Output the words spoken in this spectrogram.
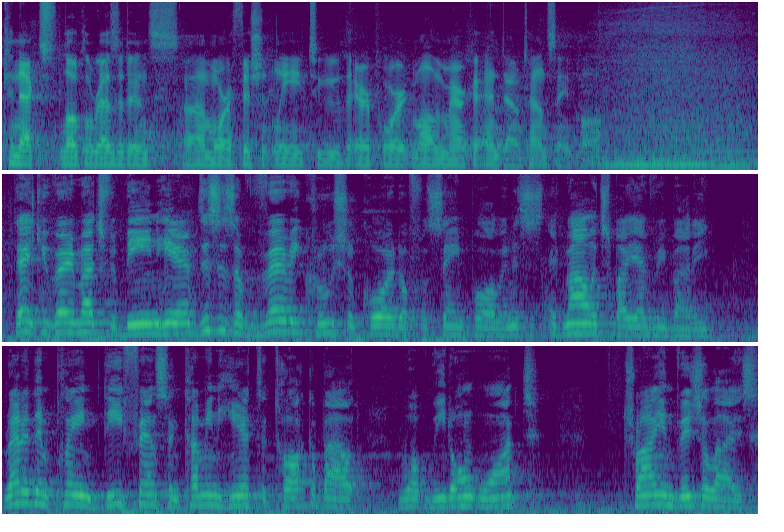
connect local residents uh, more efficiently to the airport, Mall of America, and downtown St. Paul. Thank you very much for being here. This is a very crucial corridor for St. Paul, and it's acknowledged by everybody. Rather than playing defense and coming here to talk about what we don't want, try and visualize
